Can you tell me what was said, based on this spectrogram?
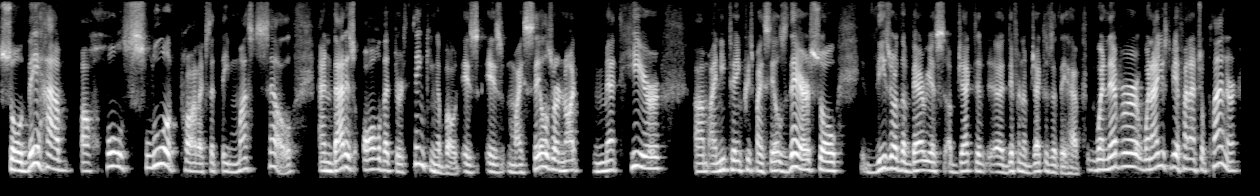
So they have a whole slew of products that they must sell and that is all that they're thinking about is is my sales are not met here um, I need to increase my sales there. So these are the various objective, uh, different objectives that they have. Whenever, when I used to be a financial planner,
